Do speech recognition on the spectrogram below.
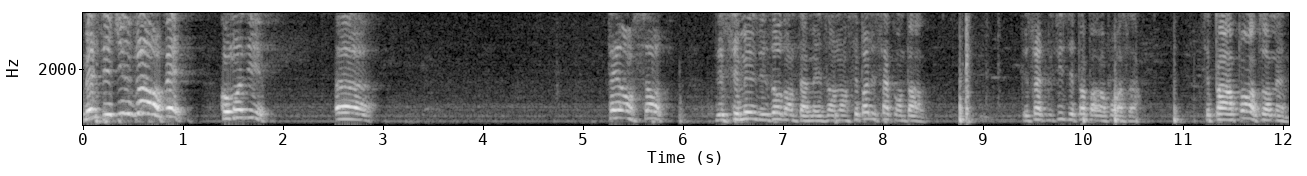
mais si tu veux en fait, comment dire, euh, faire en sorte de semer le désordre dans ta maison, non, c'est pas de ça qu'on parle. Le sacrifice, c'est pas par rapport à ça. C'est par rapport à toi-même.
